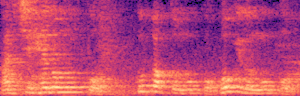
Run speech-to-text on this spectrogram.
같이 회도 먹고 국밥도 먹고 고기도 먹고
